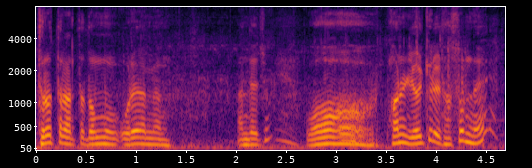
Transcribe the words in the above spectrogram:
들었다 놨다 너무 오래 하면 안 되죠? 와 바늘 10개를 다 썼네?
